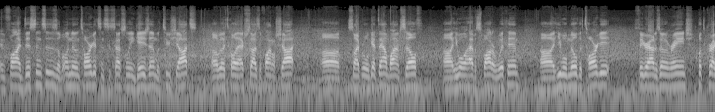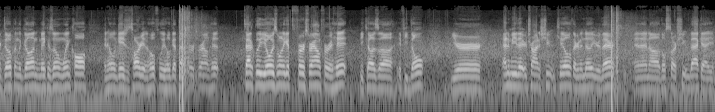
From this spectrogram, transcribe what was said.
and find distances of unknown targets and successfully engage them with two shots. Uh, we like to call that exercise the final shot. Uh, sniper will get down by himself. Uh, he won't have a spotter with him. Uh, he will mil the target, figure out his own range, put the correct dope in the gun, make his own wind call, and he'll engage the target and hopefully he'll get that first round hit. Technically, you always want to get the first round for a hit because uh, if you don't, your enemy that you're trying to shoot and kill, they're going to know that you're there, and then uh, they'll start shooting back at you.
